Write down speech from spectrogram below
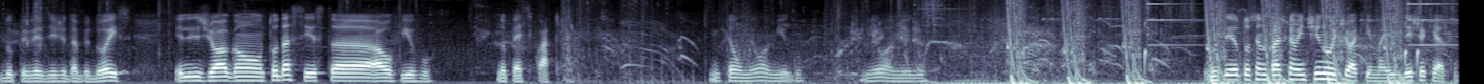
do PVZGW2, eles jogam toda sexta ao vivo no PS4. Então, meu amigo, meu amigo. Eu tô sendo praticamente inútil aqui, mas deixa quieto.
